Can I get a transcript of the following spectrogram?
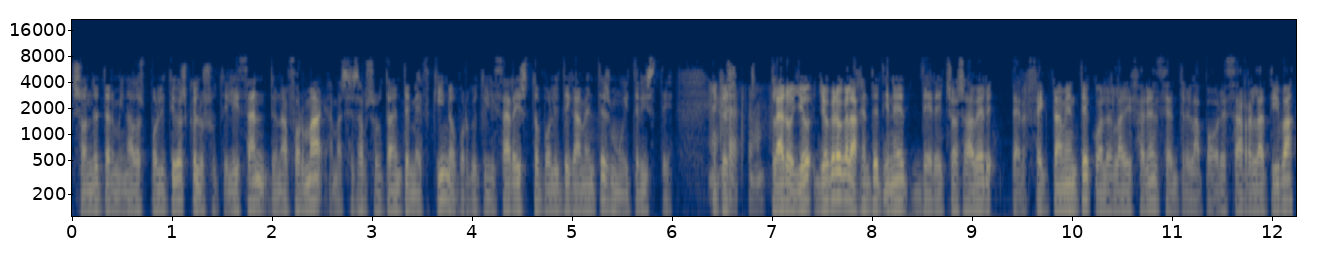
son determinados políticos que los utilizan de una forma, además es absolutamente mezquino, porque utilizan esto políticamente es muy triste. Entonces, claro, yo, yo creo que la gente tiene derecho a saber perfectamente cuál es la diferencia entre la pobreza relativa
